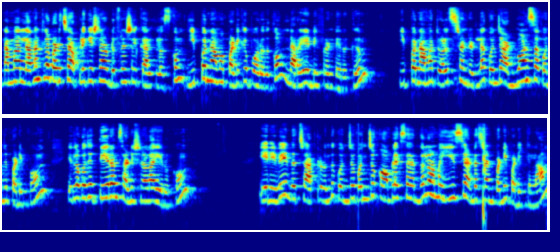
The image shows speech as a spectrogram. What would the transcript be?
நம்ம லெவன்த்தில் படித்த அப்ளிகேஷன் ஆஃப் டிஃபரன்ஷியல் கால்குலஸ்க்கும் இப்போ நாம் படிக்க போகிறதுக்கும் நிறைய டிஃப்ரெண்ட் இருக்குது இப்போ நம்ம டுவெல்த் ஸ்டாண்டர்டில் கொஞ்சம் அட்வான்ஸாக கொஞ்சம் படிப்போம். இதில் கொஞ்சம் தீரம்ஸ் அடிஷ்னலாக இருக்கும். எனிவே இந்த சாப்டர் வந்து கொஞ்சம் கொஞ்சம் காம்ப்ளெக்ஸாக இருந்தாலும் நம்ம ஈஸியாக அண்டர்ஸ்டாண்ட் பண்ணி படிக்கலாம்.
